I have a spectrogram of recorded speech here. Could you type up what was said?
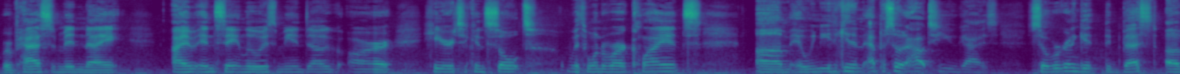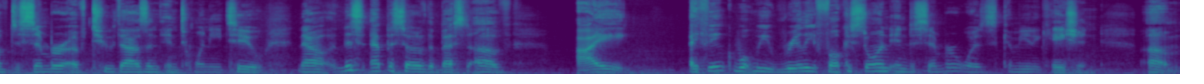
We're past midnight. I'm in St. Louis. Me and Doug are here to consult with one of our clients, um, and we need to get an episode out to you guys. So we're going to get the best of December of 2022. Now, this episode of the best of, I I think what we really focused on in December was communication. Um,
